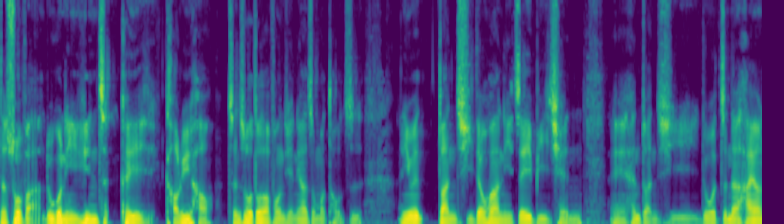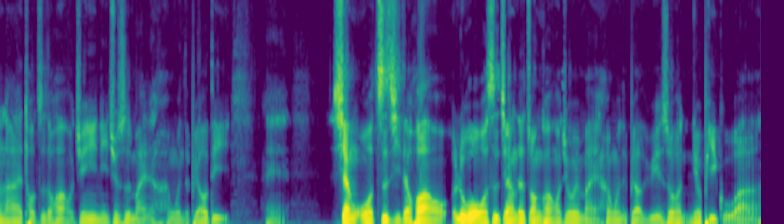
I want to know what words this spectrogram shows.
的说法，如果你已经可以考虑好承受多少风险，你要怎么投资？因为短期的话，你这一笔钱，诶、很短期。如果真的还要拿来投资的话，我建议你就是买很稳的标的。诶、像我自己的话，如果我是这样的状况，我就会买很稳的标的，比如说牛屁股啊、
